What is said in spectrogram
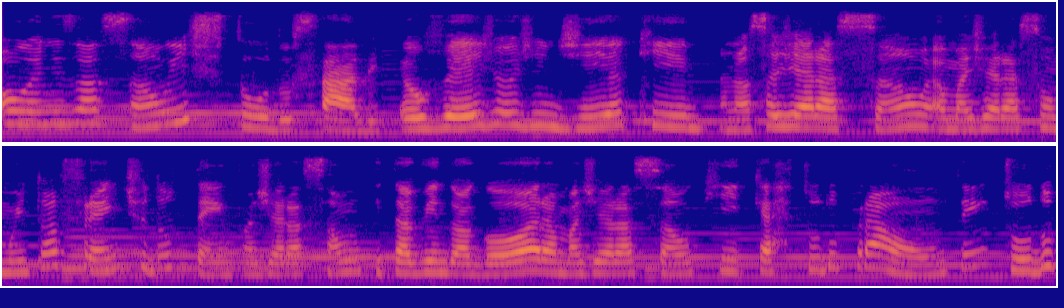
organização e estudo, sabe? Eu vejo hoje em dia que a nossa geração é uma geração muito à frente do tempo. A geração que tá vindo agora é uma geração que quer tudo para ontem, tudo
